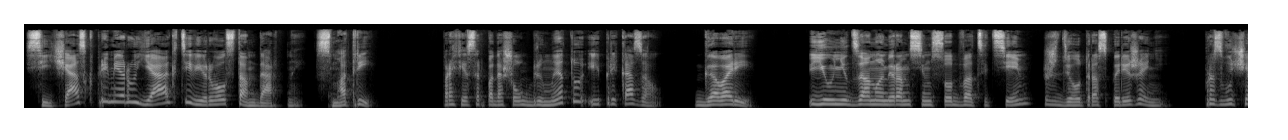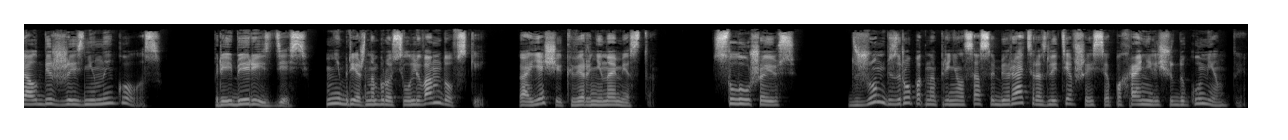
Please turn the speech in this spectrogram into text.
Сейчас, к примеру, я активировал стандартный. Смотри». Профессор подошел к брюнету и приказал. «Говори. Юнит за номером 727 ждет распоряжений». Прозвучал безжизненный голос. «Прибери здесь», — небрежно бросил Левандовский. «А ящик верни на место». «Слушаюсь». Джон безропотно принялся собирать разлетевшиеся по хранилищу документы.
